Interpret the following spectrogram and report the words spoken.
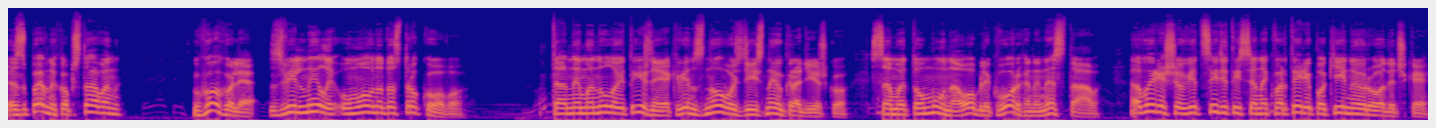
З певних обставин Гоголя звільнили умовно достроково. Та не минуло й тижня, як він знову здійснив крадіжку. Саме тому на облік в органи не став, а вирішив відсидітися на квартирі покійної родички.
